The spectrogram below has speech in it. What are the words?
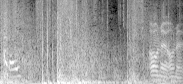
Hello. Oh no! Oh no!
